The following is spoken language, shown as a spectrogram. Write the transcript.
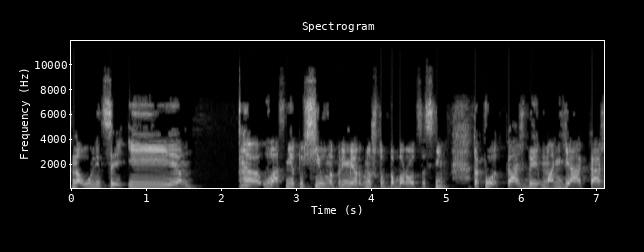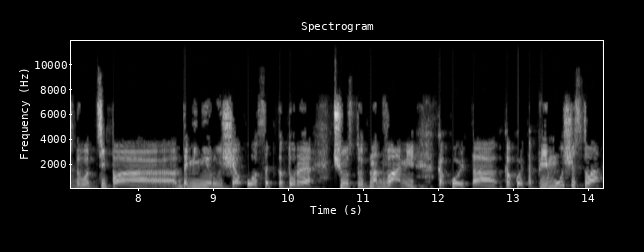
на улице и э, у вас нету сил, например, ну, чтобы побороться с ним. Так вот, каждый маньяк, каждый вот типа доминирующая особь, которая чувствует над вами какое-то какое преимущество,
